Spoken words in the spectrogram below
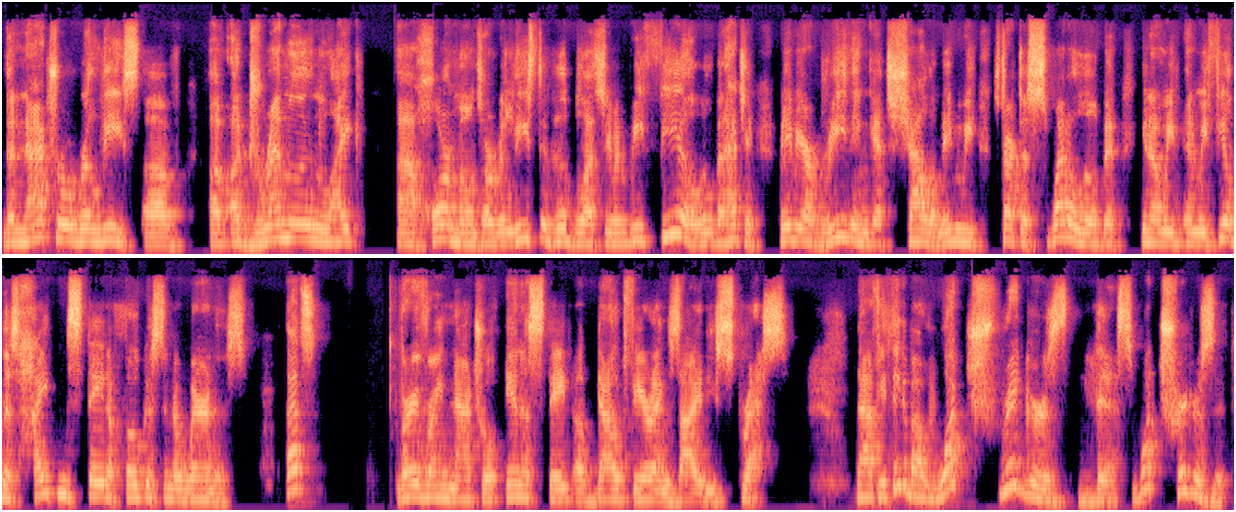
The natural release of, of adrenaline-like uh, hormones are released into the bloodstream and we feel a little bit hatchet. Maybe our breathing gets shallow. Maybe we start to sweat a little bit, you know, we, and we feel this heightened state of focus and awareness. That's very, very natural in a state of doubt, fear, anxiety, stress. Now, if you think about what triggers this, what triggers it?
